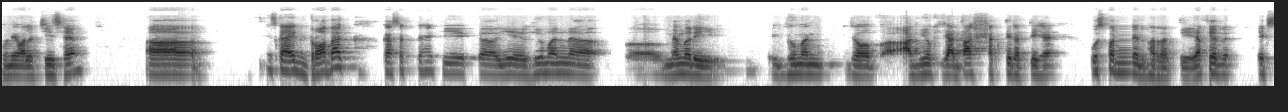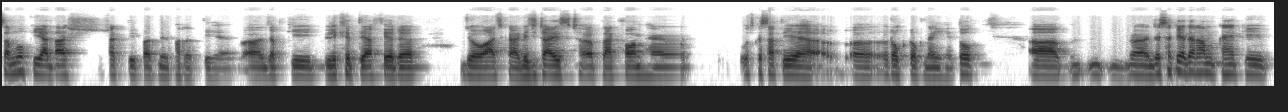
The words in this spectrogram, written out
होने वाला चीज़ है। आ, इसका एक ड्रॉबैक कह सकते हैं कि एक ये ह्यूमन मेमोरी ह्यूमन जो आदमियों की याददाश्त शक्ति रहती है, उस पर निर्भर रहती है या फिर एक समूह की यादाश्त शक्ति पर निर्भर रहती है। जबकि लिखित या फिर जो आज का डिजिटाइज प्लेटफॉर्म है, उसके साथ ये रोक टोक नहीं है। तो जैसा कि अगर हम कहें कि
